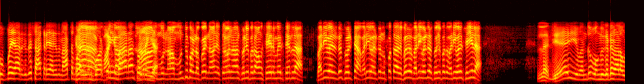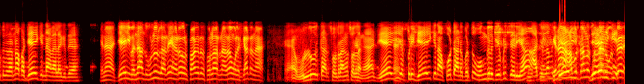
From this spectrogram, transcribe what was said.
குப்பையா இருக்குது சாக்கடையா இருக்குது நாத்தமா இருக்குதுன்னு போறத நீங்க வேணாம்னு சொல்றீங்க. நான் மு- நான் முனிசிபாலிட்டியில் போய் நான் எத்தனை நாள் சொல்லி பார்த்தா அவங்க செய்யற மாதிரி தெரியல. வடிவேல்கிட்ட சொல்லிட்டேன் வடிவேல்கிட்ட முப்பத்தாறு பேர் வடிவேல்கிட்ட சொல்லி பார்த்து வடிவேல் செய்யல. இல்ல ஜேஇ வந்து உங்ககிட்ட வேலை விட்டுக்கிறாருன்னா அப்ப ஜேஇக்கு என்ன வேலை இருக்குது? ஏன்னா ஜேய் வந்து அந்த உள்ளூர்காரன் என்கிட்ட ஒரு சொன்னார் நான் தான் உங்களை கேட்டேனே. உள்ளூர்கார் சொல்றாங்க சொல்லுங்க. ஜேஇ எப்படி ஜேஇக்கு நான் போட்டோ அனுப்புறது உங்களுக்கு எப்படி தெரியும்? அது இல்லாம சொன்னார் உங்க பேர்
